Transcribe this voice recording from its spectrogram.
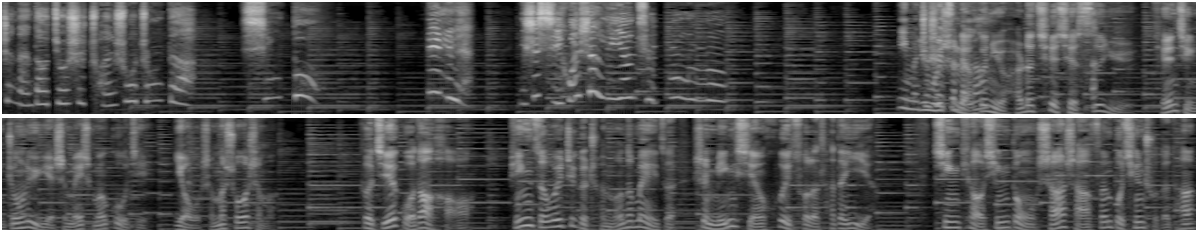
这难道就是传说中的心动？绿绿，你是喜欢上林阳雪了吗？你们这是是两个女孩的窃窃私语，田井中绿也是没什么顾忌，有什么说什么。可结果倒好，平泽唯这个蠢萌的妹子是明显会错了他的意啊！心跳心动，傻傻分不清楚的她，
